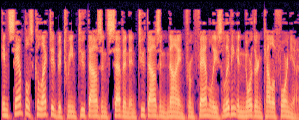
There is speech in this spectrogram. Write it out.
In samples collected between 2007 and 2009 from families living in Northern California,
